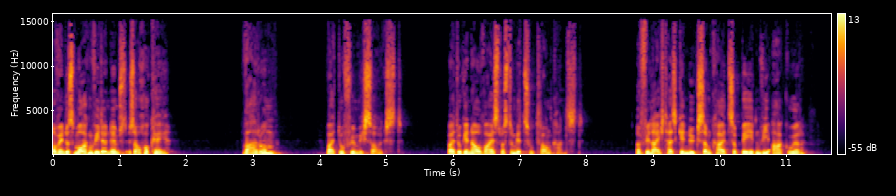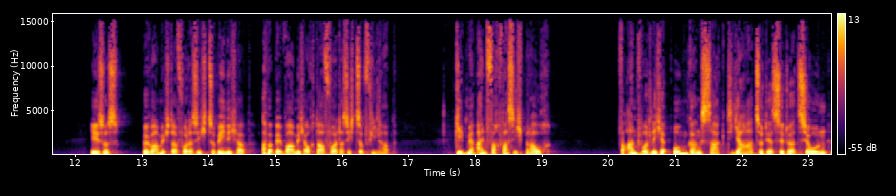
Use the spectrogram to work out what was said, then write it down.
Und wenn du es morgen wieder nimmst, ist auch okay. Warum? Weil du für mich sorgst. Weil du genau weißt, was du mir zutrauen kannst. Und vielleicht heißt Genügsamkeit zu beten wie Agur. Jesus, bewahr mich davor, dass ich zu wenig habe, aber bewahr mich auch davor, dass ich zu viel habe. Gib mir einfach, was ich brauche. Verantwortlicher Umgang sagt Ja zu der Situation,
